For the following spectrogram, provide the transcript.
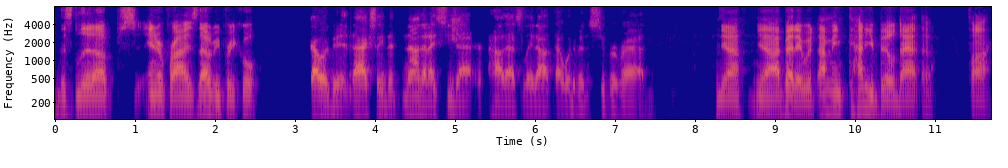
this lit up Enterprise, that would be pretty cool. That would be it. Actually, that, now that I see that how that's laid out, that would have been super rad. Yeah, yeah, I bet it would. I mean, how do you build that though? Fuck.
